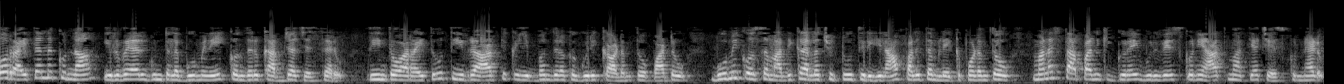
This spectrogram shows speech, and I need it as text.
ఓ రైతన్నకున్న ఇరవై ఆరు గుంటల భూమిని కొందరు కబ్జా చేశారు. దీంతో ఆ రైతు తీవ్ర ఆర్థిక ఇబ్బందులకు గురి కావడంతో పాటు భూమి కోసం అధికారుల చుట్టూ తిరిగినా ఫలితం లేకపోవడంతో మనస్తాపానికి గురై ఉరివేసుకుని ఆత్మహత్య చేసుకున్నాడు.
